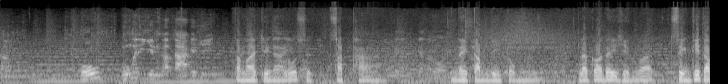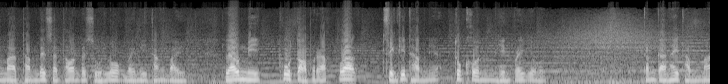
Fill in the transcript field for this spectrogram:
ครับโอ้หูไม่ได้ยินครับตาแกดีอาต มาจึงรู้สึกศรัทธาในกรรมดีตรงนี้ แล้วก็ได้เห็นว่าสิ่งที่ตมาทำได้สะท้อนไปสู่โลกใบนี้ทั้งใบ แล้วมีผู้ตอบรับว่าสิ่งที่ทำเนี่ยทุกคนเห็นประโยชน์ ทั้งการให้ธรรมะ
